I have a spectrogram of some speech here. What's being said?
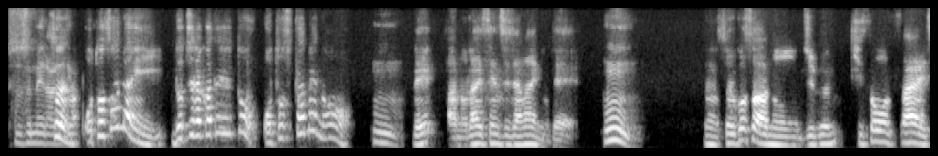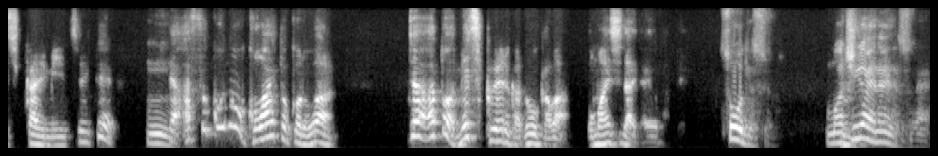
進められてる。落とさない、どちらかというと、落とすためのうん。レあのライセンスじゃないので、うん。うん、それこそあの自分、基礎さえしっかり身について、うんで、あそこの怖いところは、じゃあ、あとは飯食えるかどうかはお前次第だよ。そうですよ。間違いないですね。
